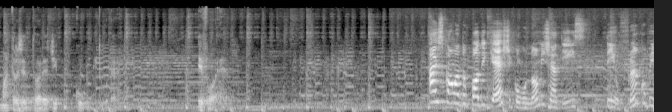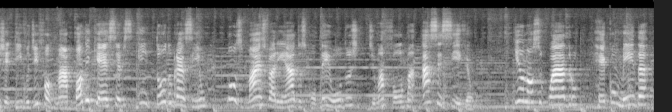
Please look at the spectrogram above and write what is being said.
uma trajetória de cultura. Evoé. A escola do podcast, como o nome já diz, tem o franco objetivo de formar podcasters em todo o Brasil nos mais variados conteúdos de uma forma acessível. E o nosso quadro recomenda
